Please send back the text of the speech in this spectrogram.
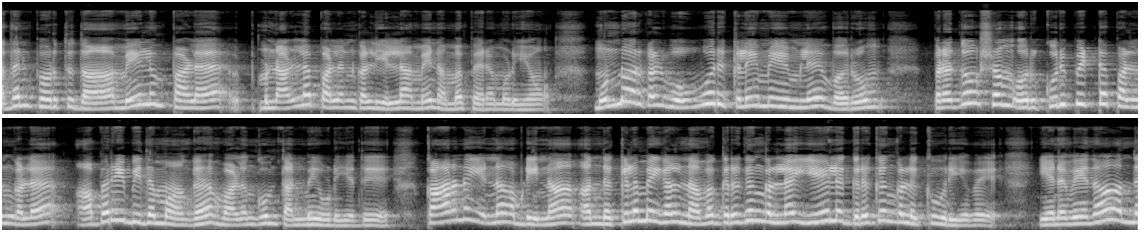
அதன் பொறுத்து தான் மேலும் பல நல்ல பலன்கள் எல்லாமே நம்ம பெற முடியும். முன்னோர்கள் ஒவ்வொரு கிழமையுமே வரும். பிரதோஷம் ஒரு குறிப்பிட்ட பலன்களை அபரிபிதமாக வழங்கும் தன்மை உடையது காரணம் என்ன அப்படின்னா அந்த கிழமைகள் நவ கிரகங்களில் ஏழு கிரகங்களுக்கு உரியவை. எனவே தான் அந்த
